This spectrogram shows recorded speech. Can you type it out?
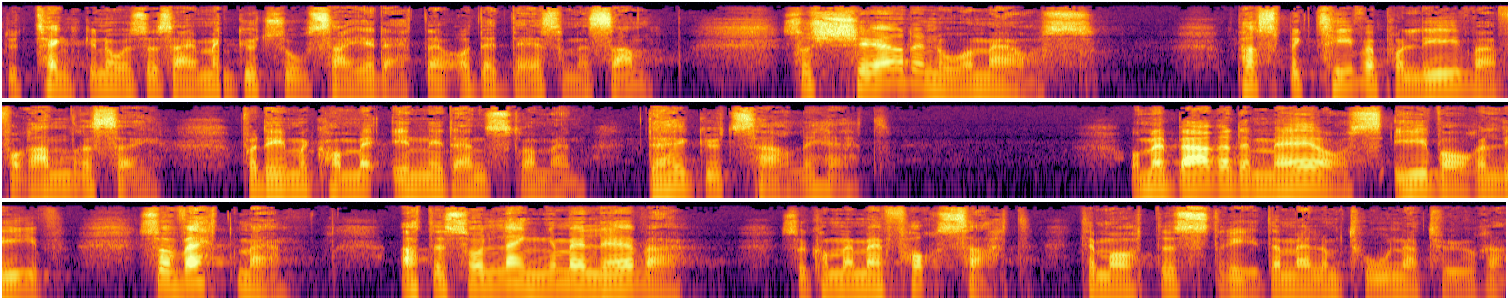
Du tenker noe som sier men Guds ord sier dette, og det er det som er sant. Så skjer det noe med oss. Perspektivet på livet forandrer seg fordi vi kommer inn i den strømmen. Det er Guds herlighet. Og vi bærer det med oss i våre liv. Så vet vi at så lenge vi lever, så kommer vi fortsatt til å stride mellom to naturer.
